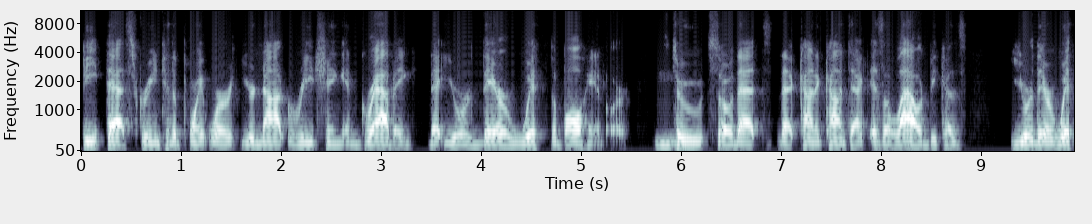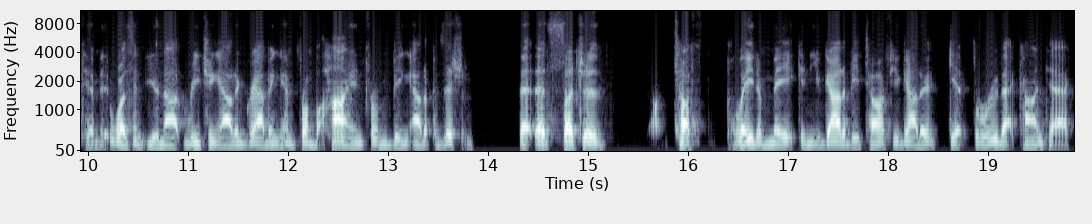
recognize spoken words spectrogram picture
beat that screen to the point where you're not reaching and grabbing that you're there with the ball handler. Mm. to so that that kind of contact is allowed because you're there with him. It wasn't you're not reaching out and grabbing him from behind from being out of position. That that's such a tough play to make and you got to be tough. You got to get through that contact.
